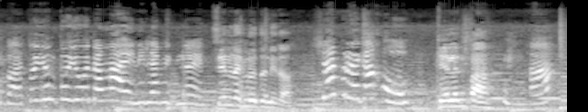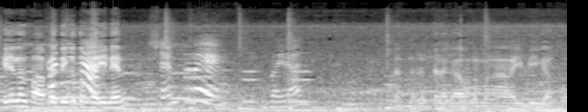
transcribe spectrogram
Aba, tuyong-tuyo na nga eh, nilamig na eh. Sino nagluto nito? Siyempre, ako. Kailan pa? Ha? Kailan pa? Pwede ko itong Kanina. kainin? Siyempre. Ba yan? Nagnalag talaga ako ng mga kaibigan ko.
